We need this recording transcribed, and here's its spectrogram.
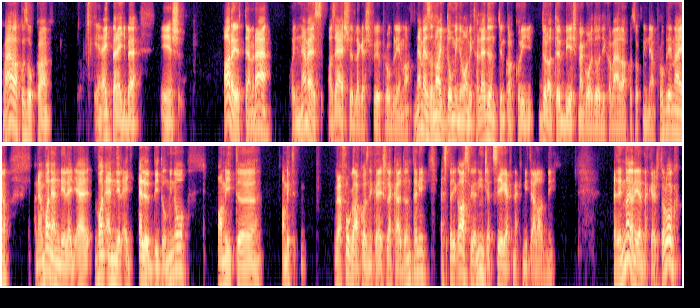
vállalkozókkal, én egy per egybe, és arra jöttem rá, hogy nem ez az elsődleges fő probléma. Nem ez a nagy dominó, amit ha ledöntünk, akkor így dől a többi, és megoldódik a vállalkozók minden problémája, hanem van ennél egy, el, van ennél egy előbbi dominó, amit, amit vel foglalkozni kell és le kell dönteni, ez pedig az, hogy nincs egy cégeknek mit eladni. Ez egy nagyon érdekes dolog,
